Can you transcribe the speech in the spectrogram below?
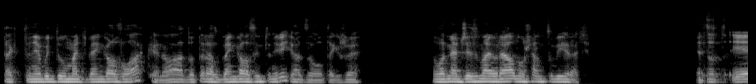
tak to nebudú mať Bengals ľahké, no a doteraz Bengals im to nevychádzalo, takže podľa mňa Jazz majú reálnu šancu vyhrať. Je to, je,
